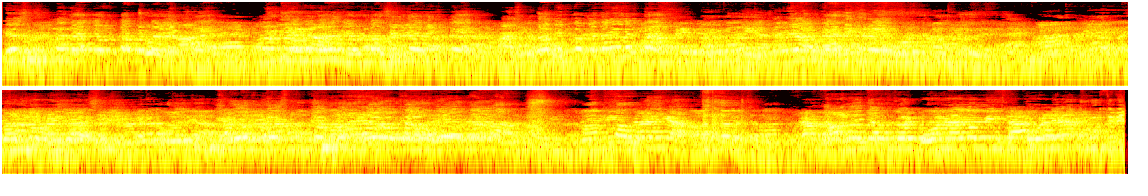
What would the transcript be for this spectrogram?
फेसबुक में जाके उल्टा पल्टा लिखते हैं वीडियो में जाके उल्टा सीधा लिखते हैं तब इनको पता नहीं लगता ये हम क्या लिख रहे हैं जो फेसबुक के ऊपर ये होता है वो होता है जब कोई बोल रहा है तो बीच में बोलने की ज़रूरत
